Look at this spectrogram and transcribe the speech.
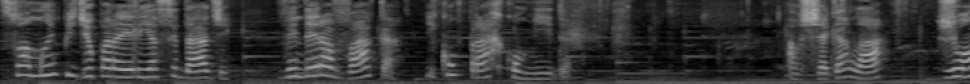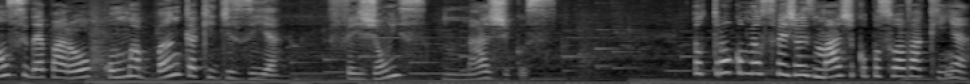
sua mãe pediu para ele ir à cidade, vender a vaca e comprar comida. Ao chegar lá, João se deparou com uma banca que dizia feijões mágicos. Eu troco meus feijões mágicos por sua vaquinha,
